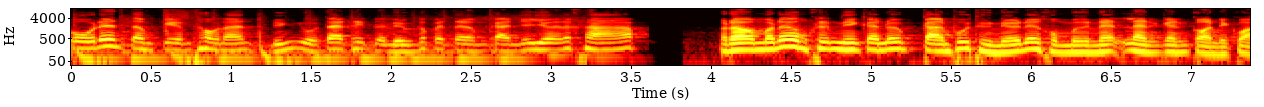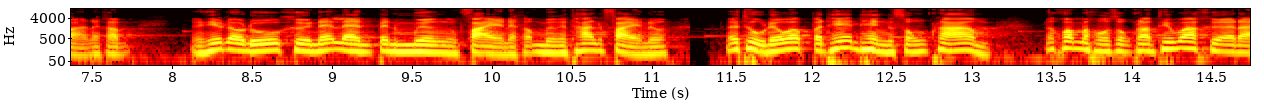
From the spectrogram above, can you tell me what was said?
Golden เติมเกมเท่านั้นลิงก์อยู่ใต้คลิปอย่าลืมเข้าไปเติมกันเยอะๆนะครับเรามาเริ่มคลิปนี้กันด้วยการพูดถึงเนื้อเรื่องของเมืองเน t แลนด์กันก่อนดีกว่านะครับอย่างที่เรารู้คือเน t แลนด์เป็นเมืองไฟนะครับเมืองท่าตุไฟเนอะและถูกเรียกว่าประเทศแห่งสงคราม และความหมายของสงครามที่ว่าคืออะไร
